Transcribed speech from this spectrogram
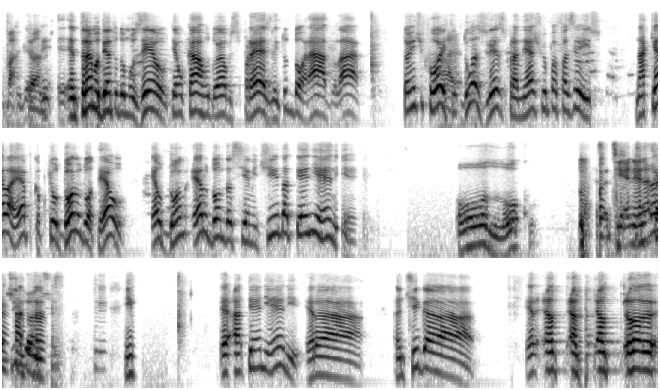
Bacana. Entramos dentro do museu, tem um carro do Elvis Presley, tudo dourado lá. Então a gente foi Ah, é. duas vezes para Nashville para fazer isso. Naquela época, porque o dono do hotel é o dono, era o dono da CMT e da TNN. Ô, louco. Essa TNN era gigante. É, A TNN era antiga. ela- ela- ela-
